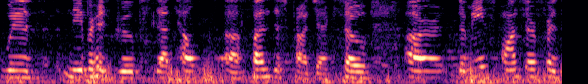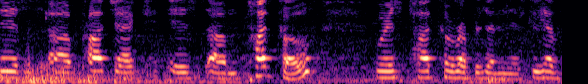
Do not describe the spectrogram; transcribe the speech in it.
with neighborhood groups that helped uh, fund this project. So our, the main sponsor for this uh, project is um, Todco, Where's Todco representatives? So we have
